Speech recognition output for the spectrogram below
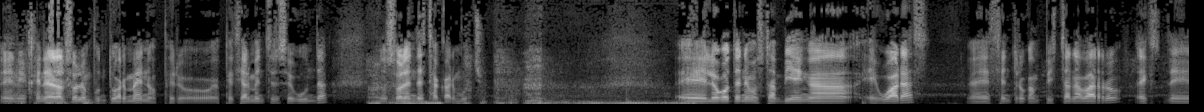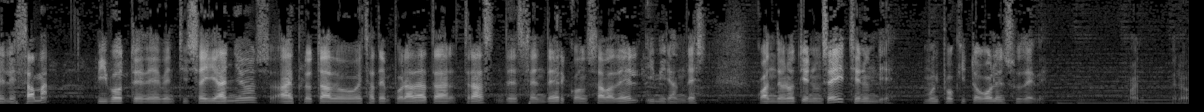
en, en general suelen puntuar menos, pero especialmente en segunda no suelen destacar mucho. Eh, luego tenemos también a Eguaras, eh, centrocampista navarro, ex de Lezama, pivote de 26 años, ha explotado esta temporada tra- tras descender con Sabadell y Mirandés. Cuando no tiene un 6, tiene un 10. Muy poquito gol en su debe. Bueno, pero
